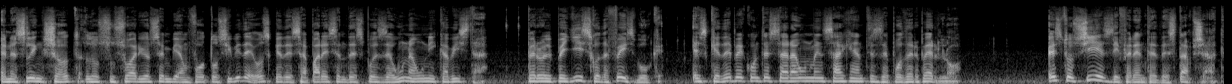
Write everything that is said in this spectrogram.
En Slingshot, los usuarios envían fotos y videos que desaparecen después de una única vista. Pero el pellizco de Facebook es que debe contestar a un mensaje antes de poder verlo. Esto sí es diferente de Snapchat,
